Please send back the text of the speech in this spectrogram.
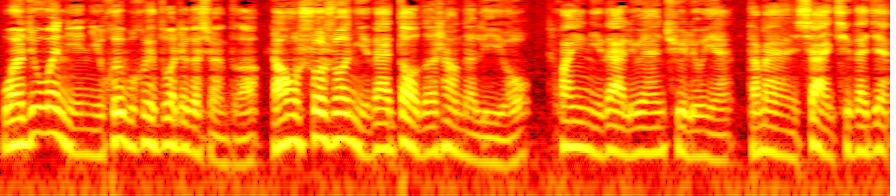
我就问你，你会不会做这个选择？然后说说你在道德上的理由。欢迎你在留言区留言，咱们下一期再见。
